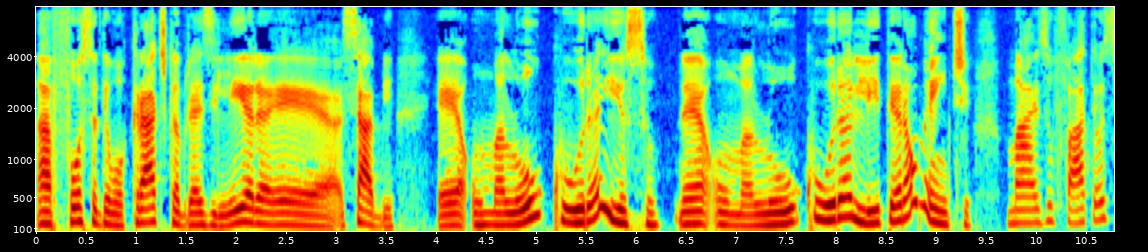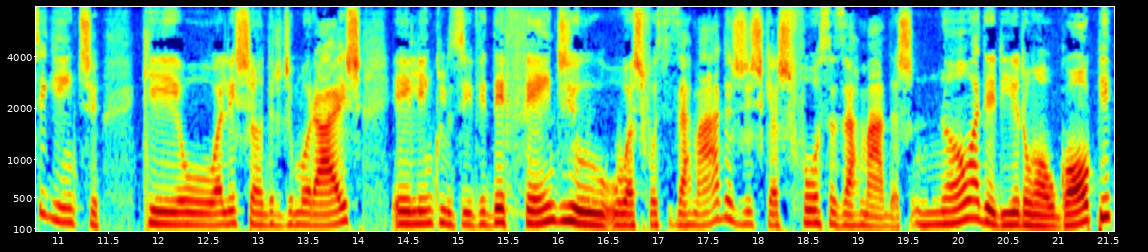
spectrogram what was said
a força democrática brasileira, é, sabe? É uma loucura isso, né? Uma loucura, literalmente. Mas o fato é o seguinte, que o Alexandre de Moraes, ele inclusive defende o, o, as Forças Armadas, diz que as Forças Armadas não aderiram ao golpe,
